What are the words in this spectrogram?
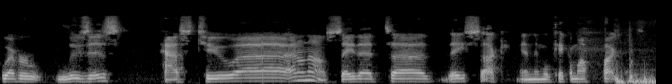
whoever loses has to, uh, I don't know, say that uh, they suck, and then we'll kick them off the podcast.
